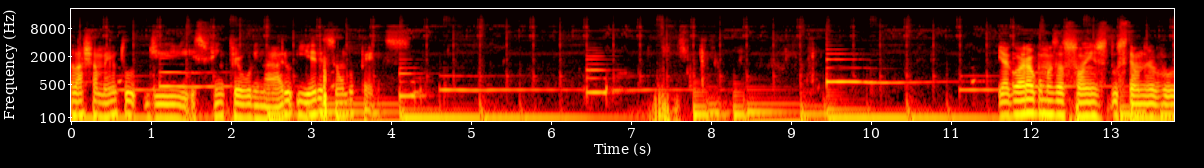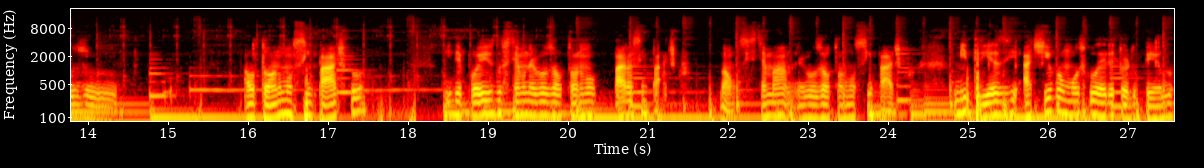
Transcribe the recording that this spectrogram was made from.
relaxamento de esfíncter urinário e ereção do pênis. E agora algumas ações do sistema nervoso autônomo simpático e depois do sistema nervoso autônomo parasimpático. Bom, sistema nervoso autônomo simpático. Midríase ativa o músculo eretor do pelo,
